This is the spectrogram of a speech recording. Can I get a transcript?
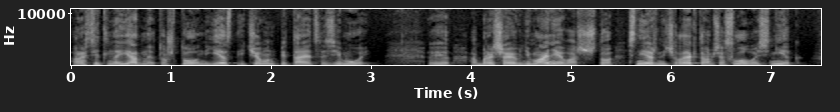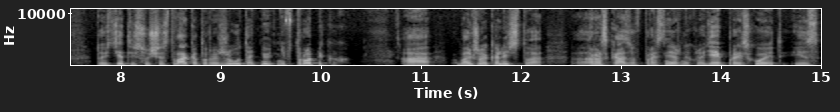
растительноядное, то что он ест и чем он питается зимой? И обращаю внимание ваше, что снежный человек, там вообще слово «снег», то есть это существа, которые живут отнюдь не в тропиках, а большое количество рассказов про снежных людей происходит из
